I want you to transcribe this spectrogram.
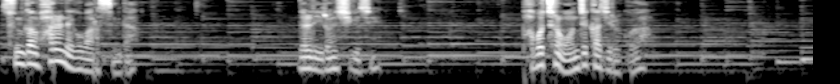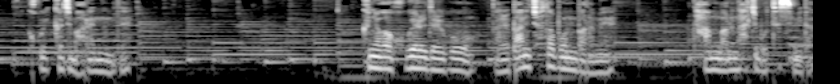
순간 화를 내고 말았습니다. 늘 이런 식이지. 바보처럼 언제까지 이럴 거야? 거기까지 말했는데 그녀가 고개를 들고 나를 빤히 쳐다보는 바람에 다음 말은 하지 못했습니다.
